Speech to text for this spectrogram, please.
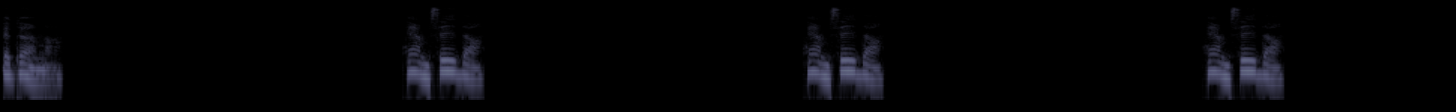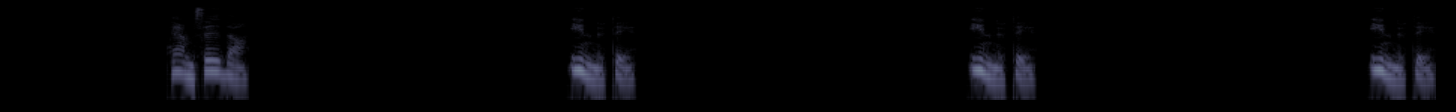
Bedöma. Hemsida. Hemsida. Hemsida. Hemsida. Inuti. Inuti. Inuti.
